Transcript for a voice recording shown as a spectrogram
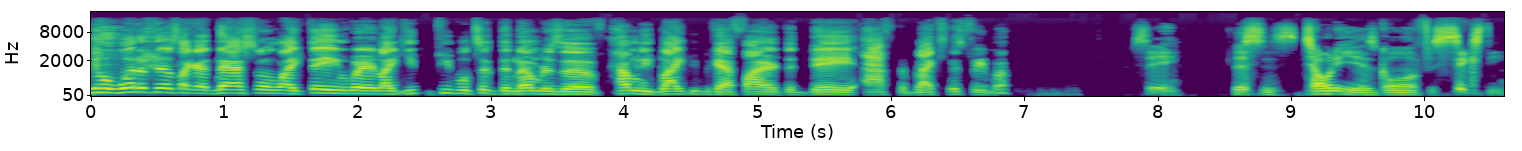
yo, what if there's like a national like thing where like you, people took the numbers of how many black people got fired the day after Black History Month? See, this is Tony is going for 60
